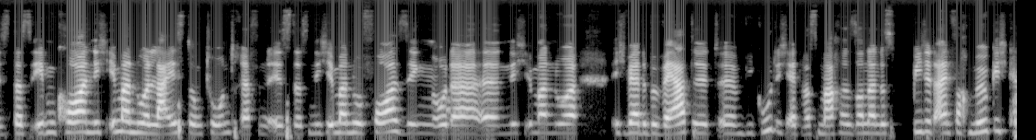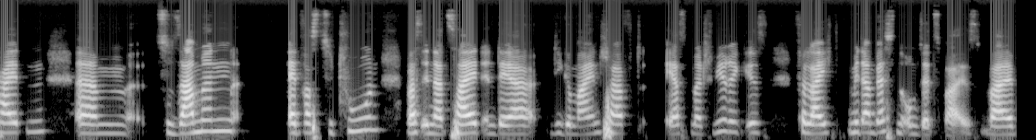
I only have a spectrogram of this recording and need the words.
ist, dass eben Chor nicht immer nur Leistung, Tontreffen ist, dass nicht immer nur Vorsingen oder äh, nicht immer nur ich werde bewertet, äh, wie gut ich etwas mache, sondern das bietet einfach Möglichkeiten, ähm, zusammen etwas zu tun, was in der Zeit, in der die Gemeinschaft erstmal schwierig ist, vielleicht mit am besten umsetzbar ist. Weil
